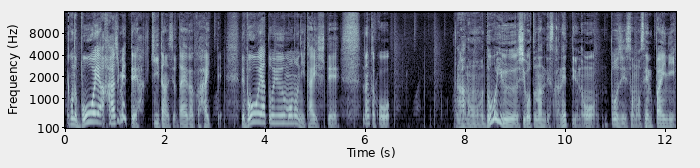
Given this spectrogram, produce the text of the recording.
で、この坊や初めて聞いたんですよ、大学入って。で、坊やというものに対して、なんかこう、あの、どういう仕事なんですかねっていうのを、当時その先輩に、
